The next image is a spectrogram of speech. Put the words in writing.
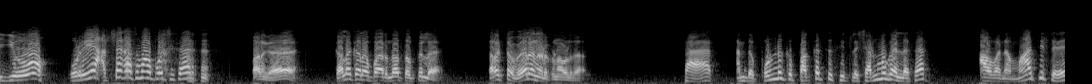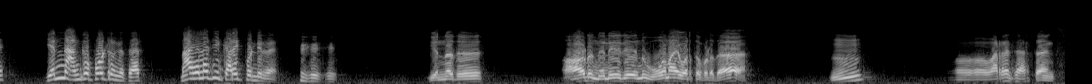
ஐயோ ஒரே அட்டகாசமா போச்சு சார். பாருங்க கலக்கலப்பா இருந்தா தப்பு இல்ல கரெக்டா வேலை நடக்கணும் அவ்வளவுதான். சார் அந்த பொண்ணுக்கு பக்கத்து சீட்ல சண்முகம் இல்ல சார். அவனை மாத்திட்டு என்ன அங்க போட்டுருங்க சார். நான் எல்லாத்தையும் கரெக்ட் பண்ணிடுறேன். என்னது? ஆடு நினைதேன்னு ஓனாய் வருத்தப்படுதா? ம்? ஓ, வர்றேன் சார். தேங்க்ஸ்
